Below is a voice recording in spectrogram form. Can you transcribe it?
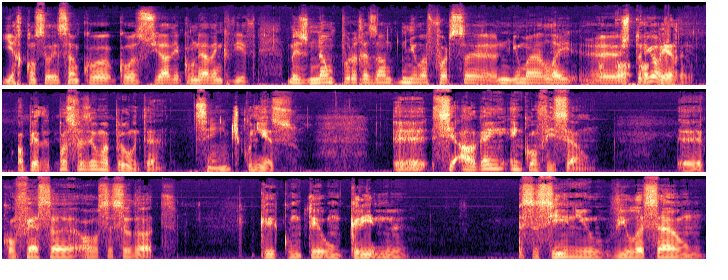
e a reconciliação com a, com a, sociedade e a comunidade em que vive, mas não por razão de nenhuma força, nenhuma lei uh, oh, exterior. Oh Pedro, oh Pedro, posso fazer uma pergunta? Sim. Desconheço. Uh, se alguém em confissão confessa ao sacerdote que cometeu um crime, assassínio, violação.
